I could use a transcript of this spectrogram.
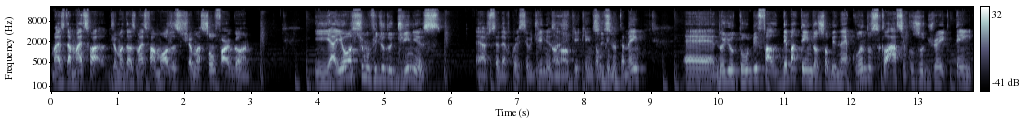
mas da mais de uma das mais famosas, se chama So Far Gone. E aí eu assisti um vídeo do Genius, é, acho que você deve conhecer o Genius, acho que quem tá sim, ouvindo sim. também é, no YouTube debatendo sobre né, quantos clássicos o Drake tem.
